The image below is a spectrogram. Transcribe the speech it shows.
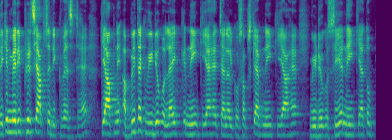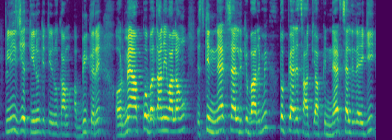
लेकिन मेरी फिर से आपसे रिक्वेस्ट है कि आपने अभी तक वीडियो को लाइक नहीं किया है चैनल को सब्सक्राइब नहीं किया है वीडियो को शेयर नहीं किया तो प्लीज़ ये तीनों के तीनों काम अब भी करें। और मैं आपको बताने वाला हूँ इसकी नेट सैलरी के बारे में। तो प्यारे साथियों, आपकी नेट सैलरी रहेगी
